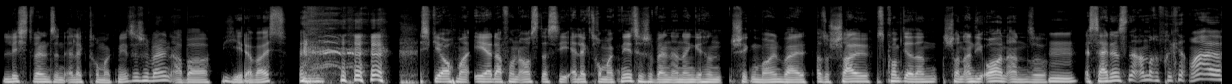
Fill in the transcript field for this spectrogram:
Lichtwellen sind elektromagnetische Wellen, aber Wie jeder weiß. ich gehe auch mal eher davon aus, dass sie elektromagnetische Wellen an dein Gehirn schicken wollen, weil, also Schall, das kommt ja dann schon an die Ohren an, so. Hm. Es sei denn, es ist eine andere Frequenz. Ah,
